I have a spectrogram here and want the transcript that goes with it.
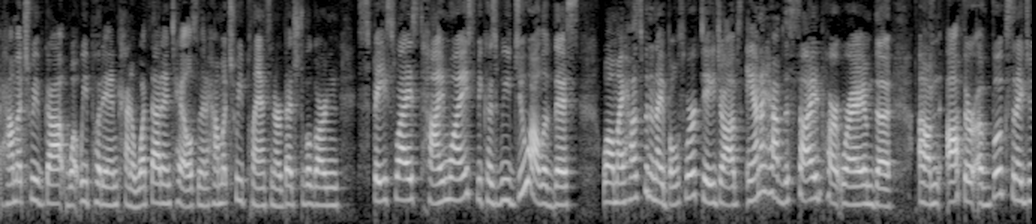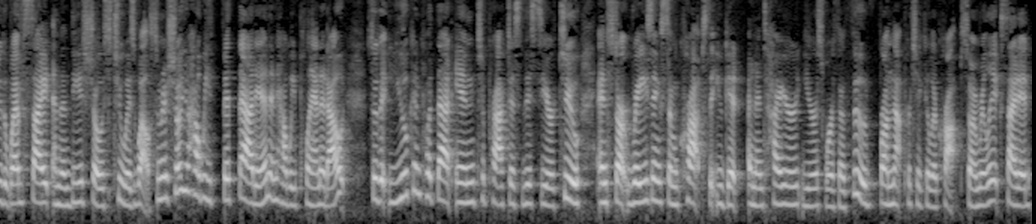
how much we've got, what we put in, kind of what that entails, and then how much we plant in our vegetable garden, space wise, time wise, because we do all of this while my husband and I both work day jobs, and I have the side part where I am the um, author of books and I do the website and then these shows too as well. So I'm going to show you how we fit that in and how we plan it out so that you can put that into practice this year too and start raising some crops that you get an entire year's worth of food from that particular crop. So I'm really excited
